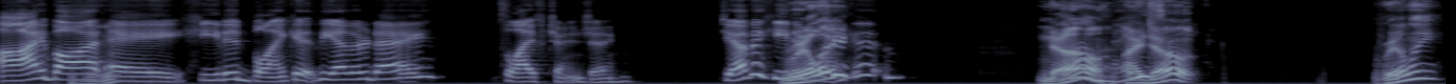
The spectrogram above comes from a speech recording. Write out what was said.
I bought Mhm. a heated blanket the other day. It's life changing. Do you have a heated Really? blanket? No, I don't. Really?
